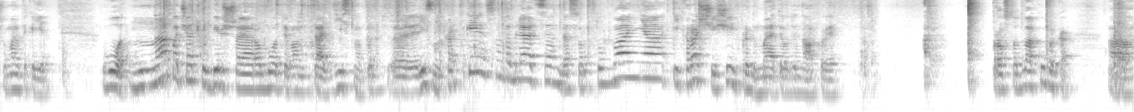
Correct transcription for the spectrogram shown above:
що в мене таке є. От, на початку більше роботи вам да, дійсно е, різні картки знадобляться для сортування і краще ще й предмети одинакові. Просто два кубика, а,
